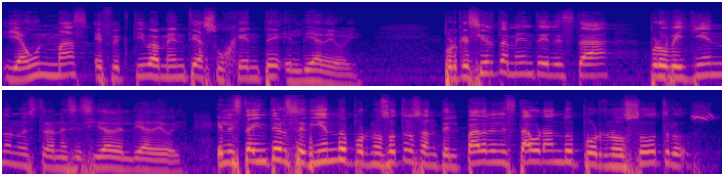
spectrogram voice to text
y aún más efectivamente a su gente el día de hoy. Porque ciertamente Él está proveyendo nuestra necesidad del día de hoy. Él está intercediendo por nosotros ante el Padre, Él está orando por nosotros.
